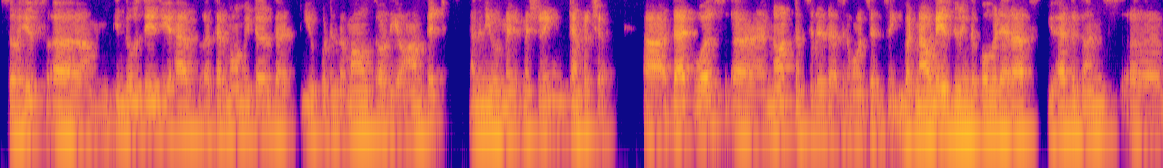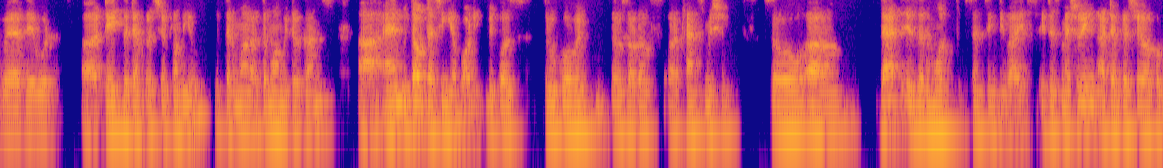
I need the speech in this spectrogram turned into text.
so if um, in those days you have a thermometer that you put in the mouth or your armpit and then you were me measuring temperature uh, that was uh, not considered as remote sensing but nowadays during the covid era you had the guns uh, where they would uh, take the temperature from you the thermo thermometer guns uh, and without touching your body because through COVID, there was a lot of uh, transmission. So um, that is a remote sensing device. It is measuring a temperature of a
